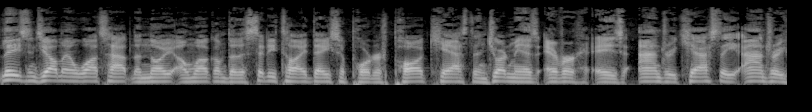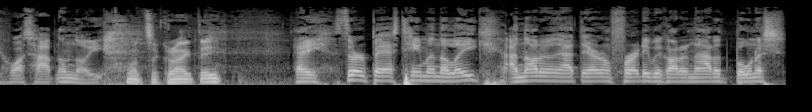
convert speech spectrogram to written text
Ladies and gentlemen, what's happening now? And welcome to the City I Die Supporters Podcast. And joining me as ever is Andrew Cassidy. Andrew, what's happening now? What's the correct date? Hey, third best team in the league. And not only that, there on Friday we got an added bonus.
